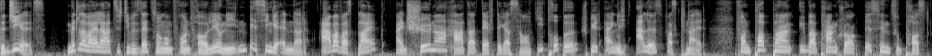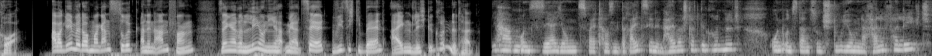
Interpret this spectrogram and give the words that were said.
The Geels. Mittlerweile hat sich die Besetzung um Frontfrau Leonie ein bisschen geändert. Aber was bleibt? Ein schöner, harter, deftiger Sound. Die Truppe spielt eigentlich alles, was knallt. Von Pop-Punk über Punkrock bis hin zu Postcore. Aber gehen wir doch mal ganz zurück an den Anfang. Sängerin Leonie hat mir erzählt, wie sich die Band eigentlich gegründet hat. Wir haben uns sehr jung 2013 in Halberstadt gegründet und uns dann zum Studium nach Halle verlegt.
